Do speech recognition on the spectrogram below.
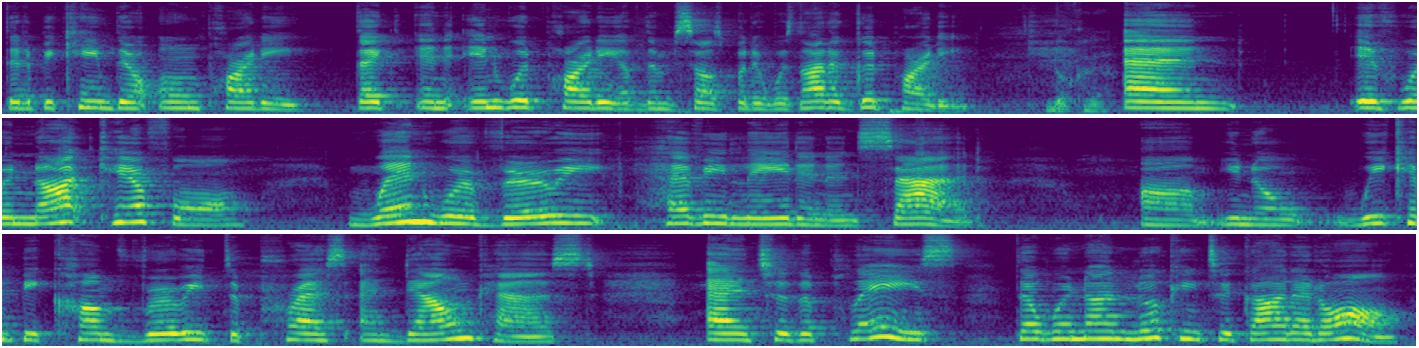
that it became their own party, like an inward party of themselves, but it was not a good party. Okay. And if we're not careful, when we're very heavy laden and sad, um, you know, we can become very depressed and downcast and to the place that we're not looking to God at all.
